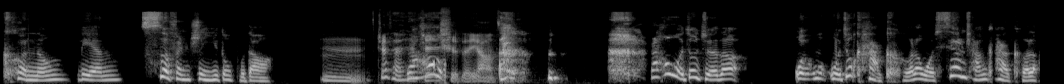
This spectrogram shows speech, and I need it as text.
可能连四分之一都不到。嗯，这才是真实的样子。然后我就觉得，我我我就卡壳了，我现场卡壳了，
